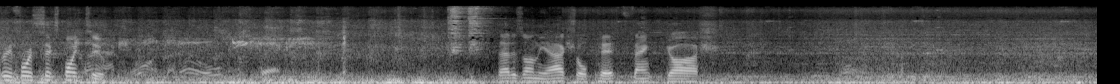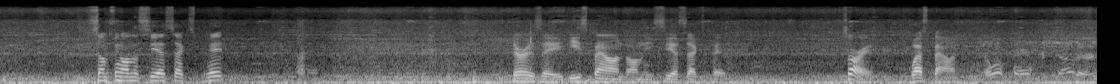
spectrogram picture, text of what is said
Three, four, six point two. That is on the actual pit, thank gosh. Something on the CSX pit. There is a eastbound on the CSX pit. Sorry, westbound. Norfolk Southern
